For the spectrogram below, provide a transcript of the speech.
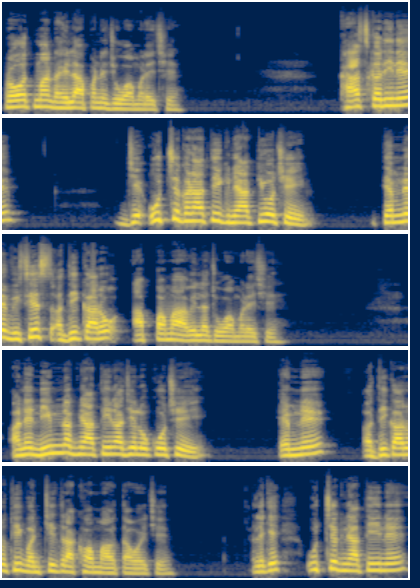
પ્રવર્તમાન રહેલા આપણને જોવા મળે છે. ખાસ કરીને જે ઉચ્ચ ગણાતી જ્ઞાતિઓ છે તેમને વિશેષ અધિકારો આપવામાં આવેલા જોવા મળે છે. અને નિમ્ન જ્ઞાતિના જે લોકો છે, એમને અધિકારોથી વંચિત રાખવામાં આવતા હોય છે. એટલે કે ઉચ્ચ જ્ઞાતિને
